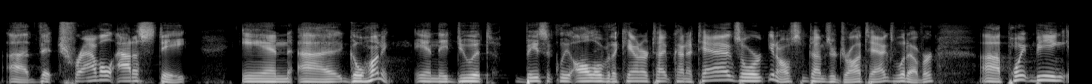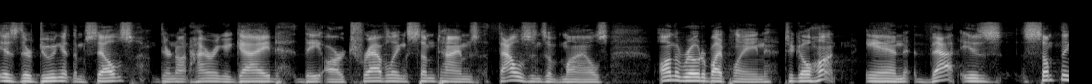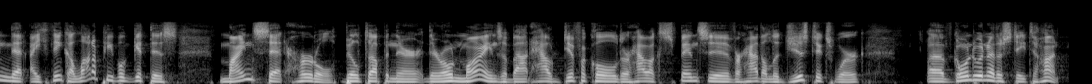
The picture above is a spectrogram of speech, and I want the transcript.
uh, that travel out of state and uh, go hunting. And they do it basically all over the counter type kind of tags, or, you know, sometimes they're draw tags, whatever. Uh, point being is they're doing it themselves. They're not hiring a guide. They are traveling sometimes thousands of miles on the road or by plane to go hunt. And that is something that I think a lot of people get this mindset hurdle built up in their, their own minds about how difficult or how expensive or how the logistics work of going to another state to hunt.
